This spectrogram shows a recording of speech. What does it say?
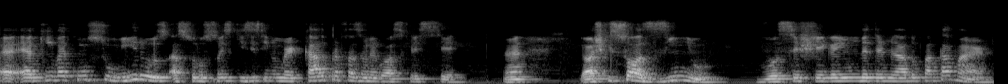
é, é quem vai consumir os, as soluções que existem no mercado para fazer o negócio crescer. Né? Eu acho que sozinho você chega em um determinado patamar.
